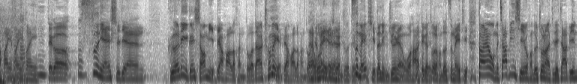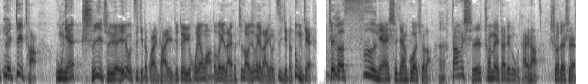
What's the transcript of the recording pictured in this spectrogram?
啊，欢迎欢迎欢迎！这个四年时间，格力跟小米变化了很多，当然春妹也变化了很多，我也是自媒体的领军人物哈，这个做了很多自媒体。当然，我们嘉宾席有很多重量级的嘉宾，对这场五年十亿之约也有自己的观察，以及对于互联网的未来和制造业未来有自己的洞见。这个四年时间过去了，当时春卫在这个舞台上说的是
